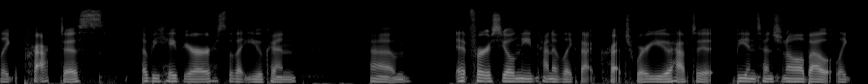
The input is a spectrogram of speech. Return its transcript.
like practice a behavior so that you can um at first you'll need kind of like that crutch where you have to be intentional about like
